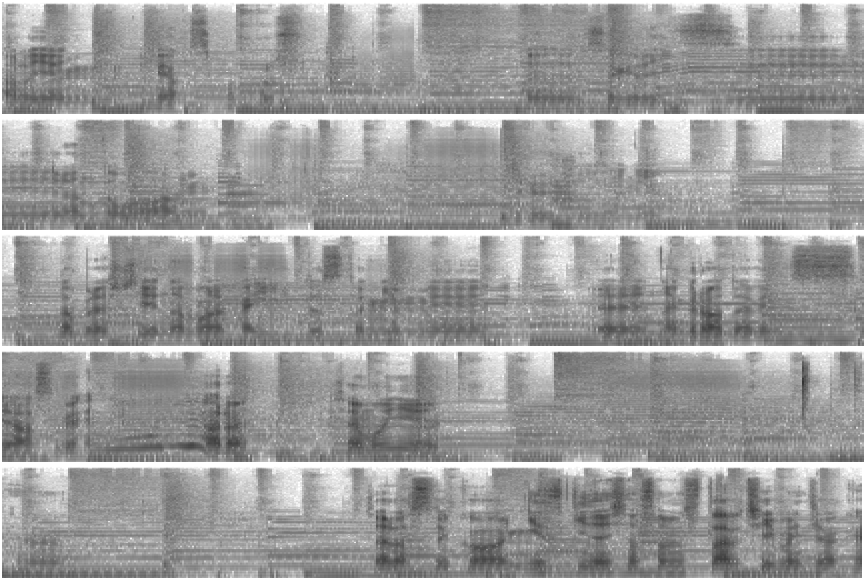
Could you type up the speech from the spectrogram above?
Ale ja, ja chcę po prostu yy, zagrać z yy, randomowami w drużynie. Dobra, jeszcze jedna walka i dostaniemy yy, nagrodę, więc ja sobie chętnie ją biorę. Czemu nie? Yy. Teraz tylko nie zginąć na samym starcie i będzie ok.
